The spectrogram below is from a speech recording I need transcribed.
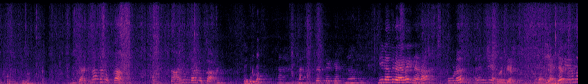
ഇപ്പൊ എന്നാ? ഉം, ചേട്ടന് നല്ല ലുക്കാ സാരി കൊടുക്കാൻ ലുക്കാ നമുക്ക് കൊടുക്കാം ഇതിനകത്ത് വേറെ ഇല്ലടാ. കൂട്. എന്റെ തീർന്ന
